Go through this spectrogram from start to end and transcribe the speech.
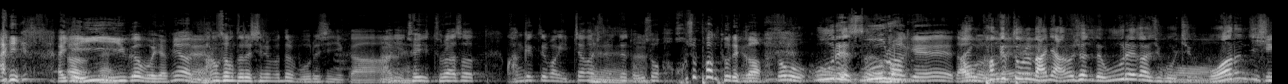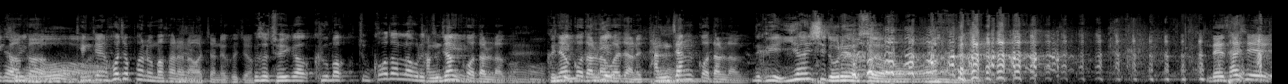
아니, 아, 이게 어, 이 네. 이유가 뭐냐면 네. 방송 들으시는 분들 모르시니까 아니 네. 저희 들어와서 관객들 막 입장하시는데 네. 거기서 허접한 노래가 너무 우울했어요. 우울하게 아니, 나오는 관객들을 많이 안 오셨는데 우울해가지고 지금 뭐 하는 짓이냐고. 그러니까 그러니까. 굉장히 허접한 음악 하나 네. 나왔잖아요. 그죠? 그래서 저희가 그 음악 좀 꺼달라고 그랬더니 당장 꺼달라고. 네. 그냥 꺼달라고 그게- 하지 않아요. 당장 꺼달라고. 근데 그게 이한 씨 노래였어요. 네, 사실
